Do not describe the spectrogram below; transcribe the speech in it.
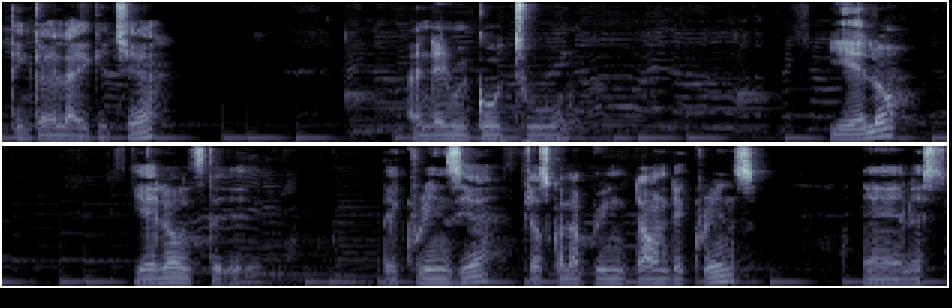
I think I like it here and then we go to yellow yellow is the the greens here. Just gonna bring down the greens. And let's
